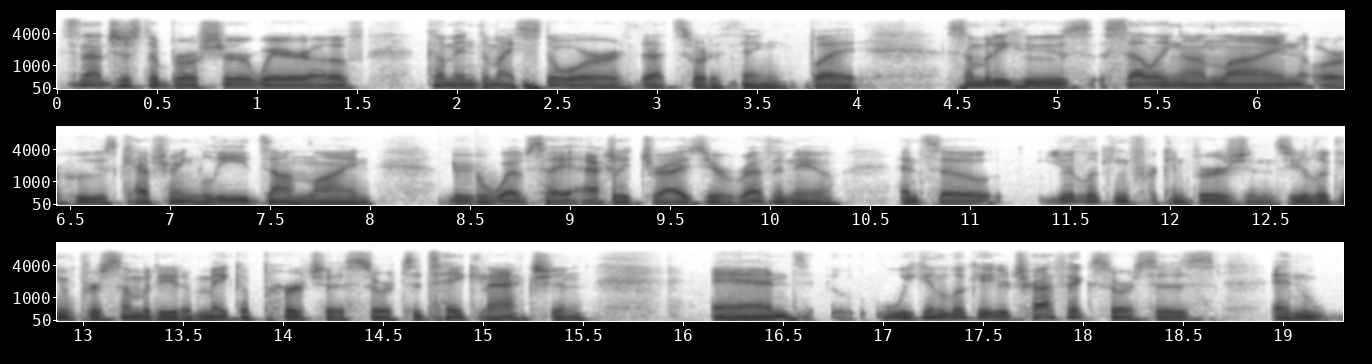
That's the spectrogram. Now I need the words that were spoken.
it's not just a brochure where of come into my store that sort of thing, but somebody who's selling online or who's capturing leads online, your website actually drives your revenue. And so you're looking for conversions. You're looking for somebody to make a purchase or to take an action. And we can look at your traffic sources and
